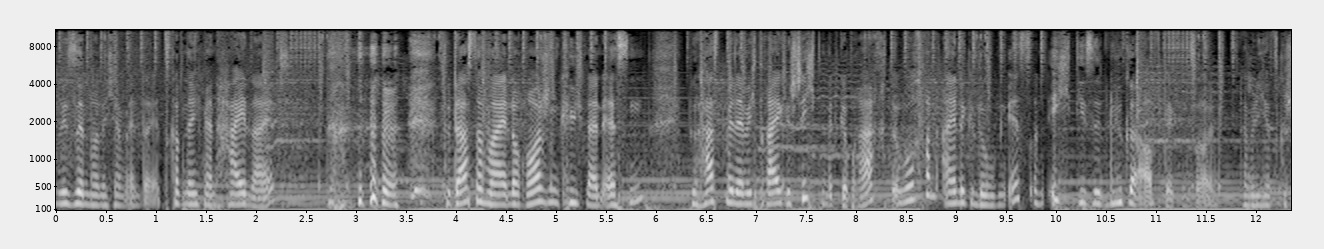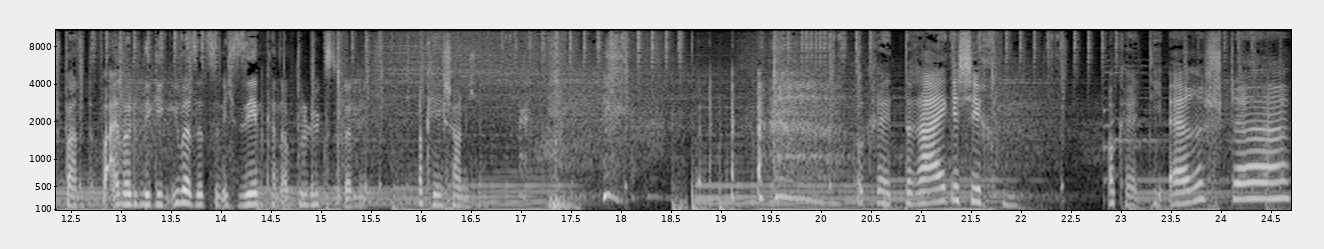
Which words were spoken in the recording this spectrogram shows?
Wir sind noch nicht am Ende. Jetzt kommt nämlich mein Highlight. du darfst noch mal ein Orangenküchlein essen. Du hast mir nämlich drei Geschichten mitgebracht, wovon eine gelogen ist und ich diese Lüge aufdecken soll. Da bin ich jetzt gespannt. Vor allem, weil du mir gegenüber sitzt und ich sehen kann, ob du lügst oder nicht. Okay, ich schau nicht hin. okay, drei Geschichten. Okay, die erste.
